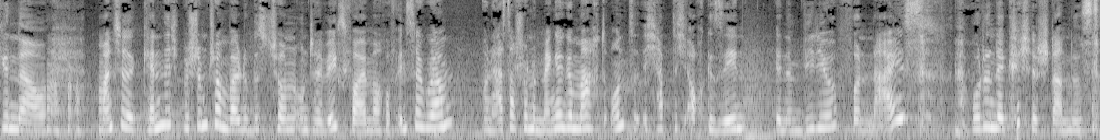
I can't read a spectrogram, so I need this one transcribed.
Genau. Manche kennen dich bestimmt schon, weil du bist schon unterwegs, vor allem auch auf Instagram und hast auch schon eine Menge gemacht. Und ich habe dich auch gesehen in einem Video von Nice, wo du in der Küche standest.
